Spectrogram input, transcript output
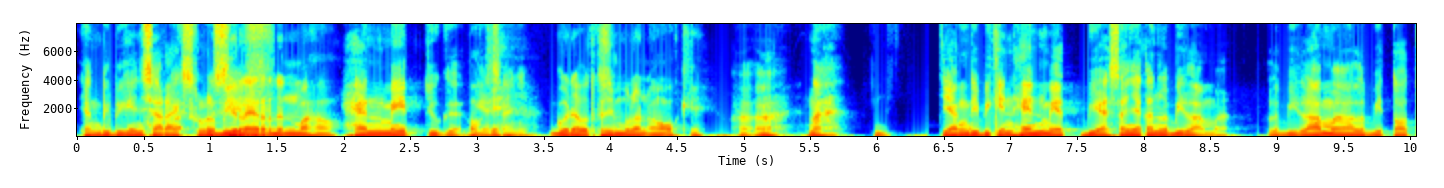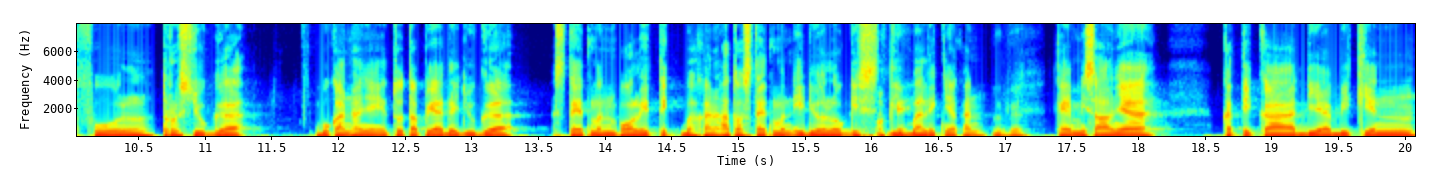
Yang dibikin secara eksklusif. lebih rare dan mahal. Handmade juga Oke. biasanya. Gue dapat kesimpulan oh oke. Heeh. Nah, yang dibikin handmade biasanya kan lebih lama. Lebih lama, lebih thoughtful. Terus juga bukan hanya itu tapi ada juga statement politik bahkan atau statement ideologis di baliknya kan. Oke. Kayak misalnya ketika dia bikin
